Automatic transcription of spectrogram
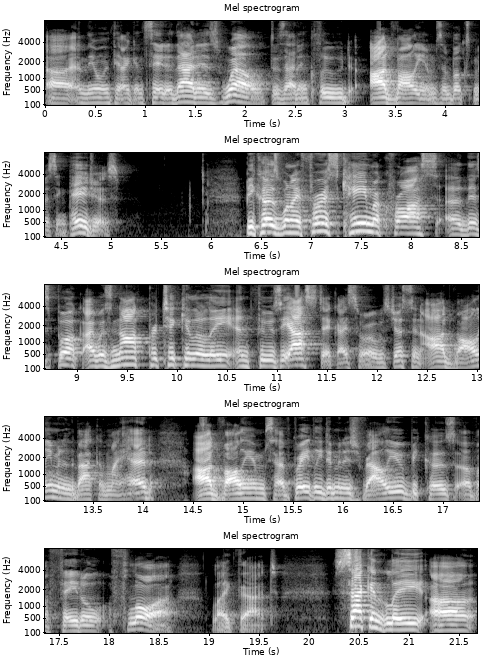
Uh, and the only thing I can say to that is, well, does that include odd volumes and books missing pages? Because when I first came across uh, this book, I was not particularly enthusiastic. I saw it was just an odd volume, and in the back of my head, Odd volumes have greatly diminished value because of a fatal flaw like that. Secondly, uh,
